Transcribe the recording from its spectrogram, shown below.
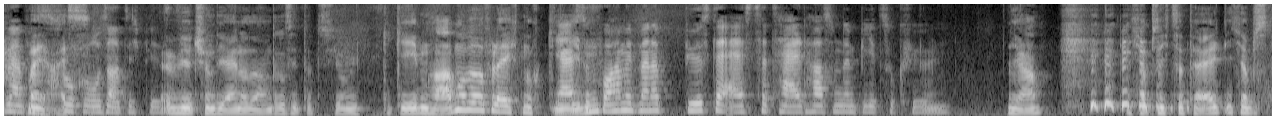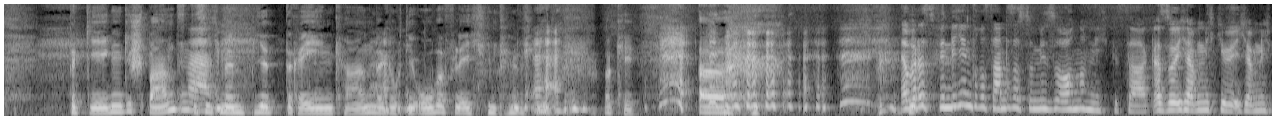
du einfach naja, so großartig bist. Wird schon die ein oder andere Situation gegeben haben oder vielleicht noch geben. Ja, als du vorher mit meiner Bürste Eis zerteilt hast, um dein Bier zu kühlen. Ja, ich habe es nicht zerteilt, ich habe es dagegen gespannt, Nein. dass ich mein Bier drehen kann, Nein. weil durch die Oberflächenbewegung Okay. Äh, Aber das finde ich interessant, das hast du mir so auch noch nicht gesagt. Also ich habe nicht, ich habe nicht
